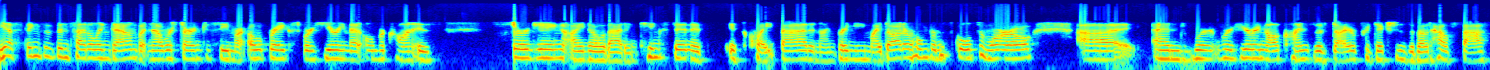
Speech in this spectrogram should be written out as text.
Yes, things have been settling down, but now we're starting to see more outbreaks. We're hearing that Omicron is surging. I know that in Kingston, it's it's quite bad, and I'm bringing my daughter home from school tomorrow, uh, and we're we're hearing all kinds of dire predictions about how fast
